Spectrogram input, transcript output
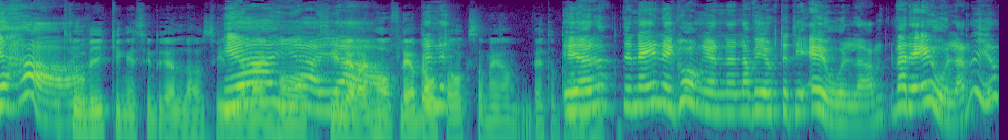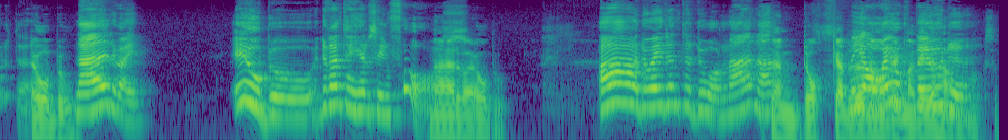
Jaha! Tror Viking är Cinderella och Silja Ja, Line har, ja, Silja ja. Line har fler Den- båtar också men jag vet inte Ja, den ena gången när vi åkte till Åland. Var det Åland ni åkte? Åbo. Nej, det var Åbo. Det var inte Helsingfors? Nej, det var Åbo. Ah, då är det inte då. Nej, nej. Sen dockade den av i Mariehamn också.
